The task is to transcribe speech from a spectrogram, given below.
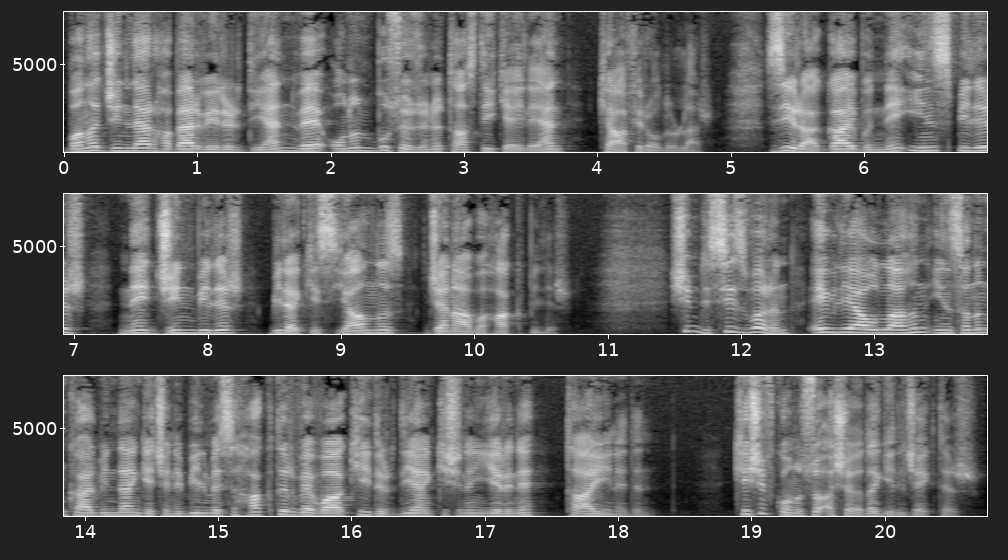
Bana cinler haber verir diyen ve onun bu sözünü tasdik eyleyen kafir olurlar. Zira gaybı ne ins bilir ne cin bilir bilakis yalnız Cenabı Hak bilir. Şimdi siz varın Evliyaullah'ın insanın kalbinden geçeni bilmesi haktır ve vakidir diyen kişinin yerini tayin edin. Keşif konusu aşağıda gelecektir.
